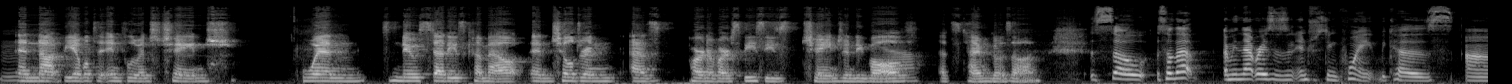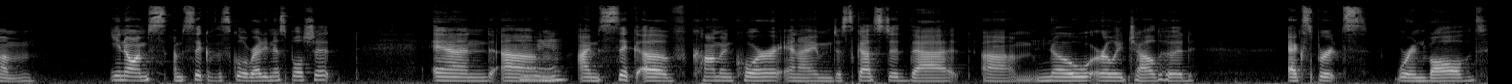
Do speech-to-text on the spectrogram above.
mm-hmm. and not be able to influence change when new studies come out and children as part of our species change and evolve Yeah. as time goes on. so so that I mean that raises an interesting point because um, you know I'm I'm sick of the school readiness bullshit, and um, I'm sick of Common Core, and I'm disgusted that um, no early childhood experts were involved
